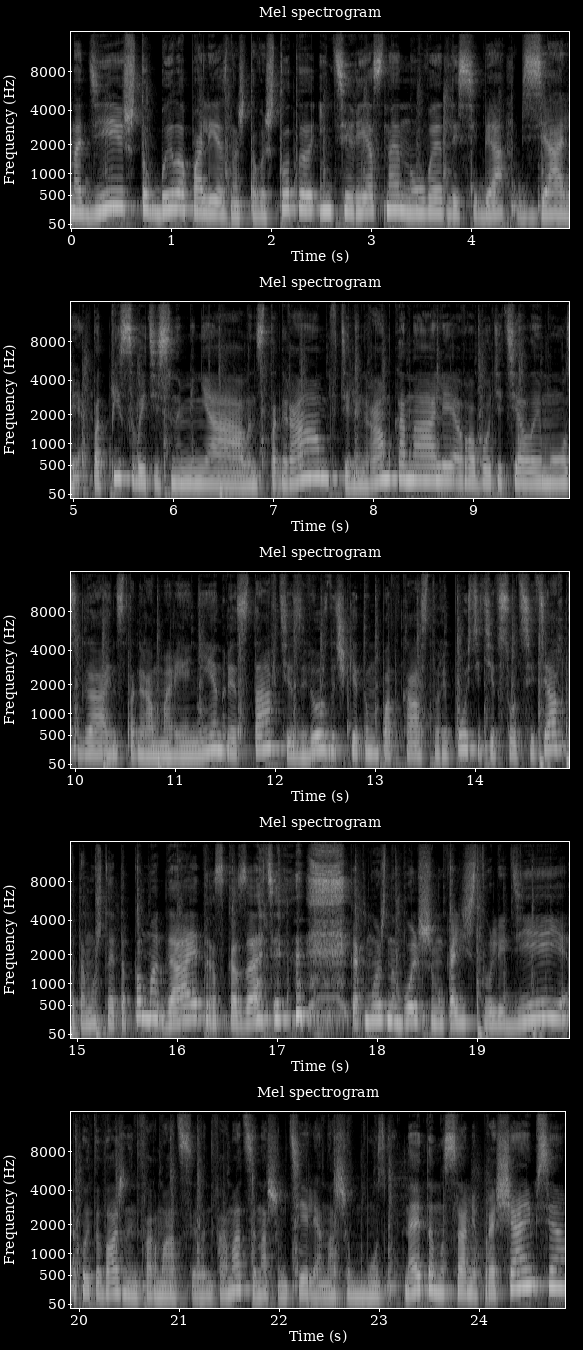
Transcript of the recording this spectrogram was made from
надеюсь, что было полезно, что вы что-то интересное, новое для себя взяли. Подписывайтесь на меня в Инстаграм, в Телеграм-канале о работе тела и мозга, Инстаграм Мария Ненри. Ставьте звездочки этому подкасту, репостите в соцсетях, потому что это помогает рассказать как можно большему количеству людей какой-то важной информации, информации о нашем теле, о нашем мозге. На этом мы с вами прощаемся,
